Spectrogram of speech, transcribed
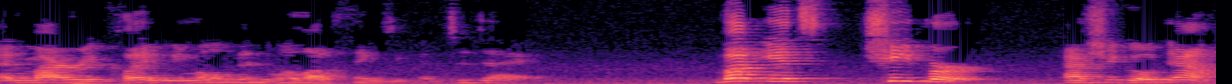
and miry clay we mold into a lot of things even today. But it's cheaper as you go down.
